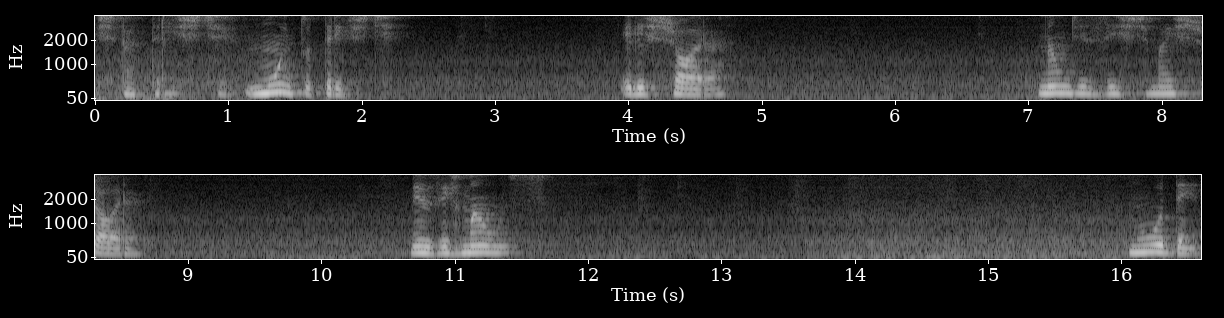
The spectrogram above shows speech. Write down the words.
está triste, muito triste. Ele chora. Não desiste, mas chora. Meus irmãos, Mudem.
